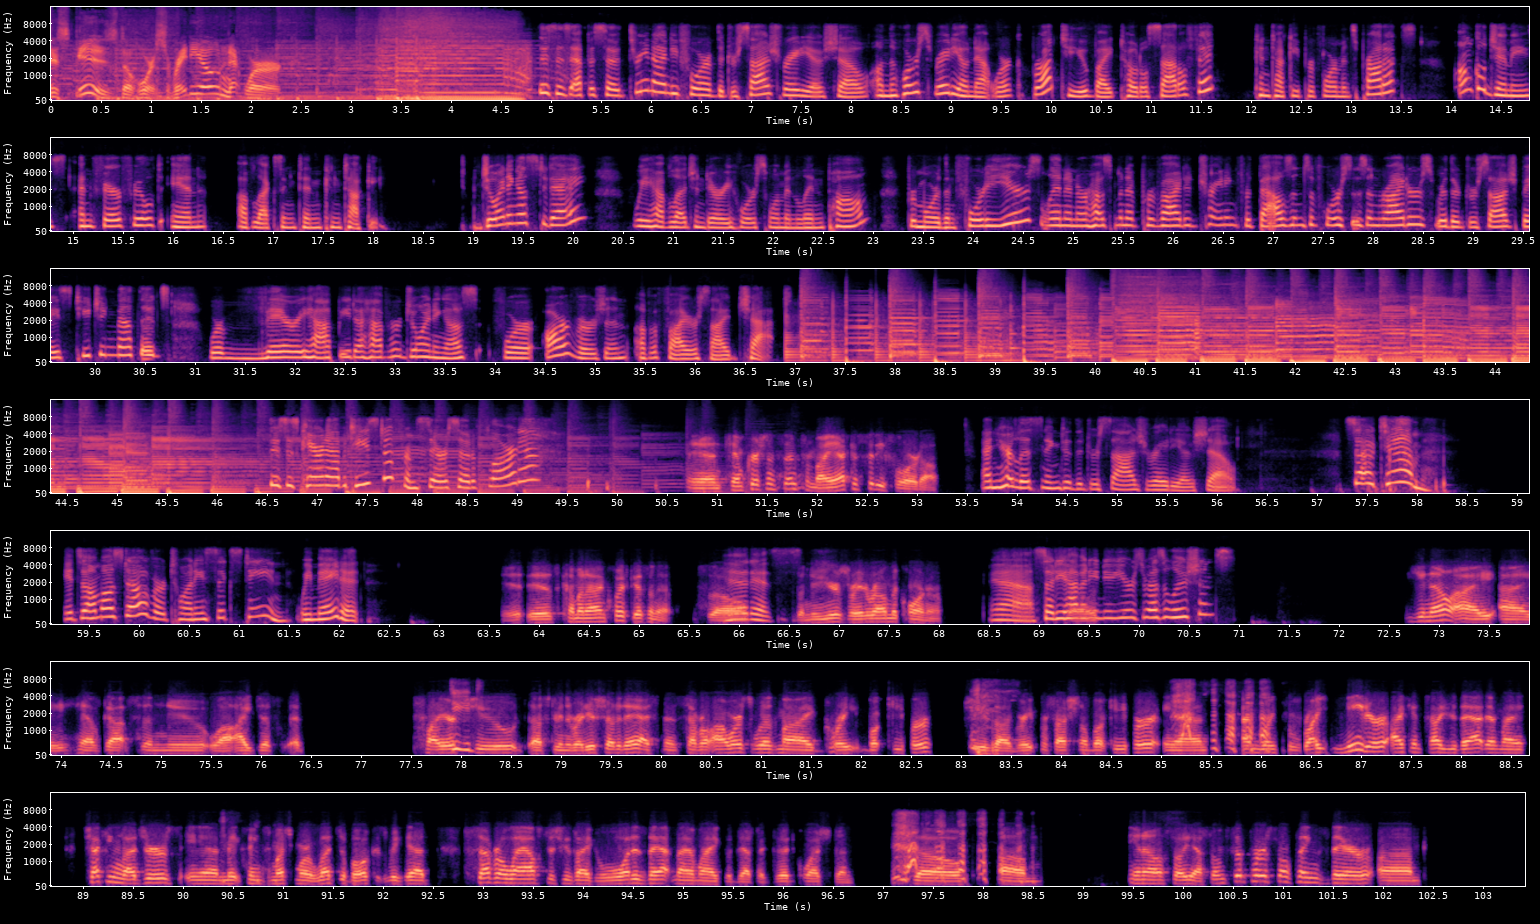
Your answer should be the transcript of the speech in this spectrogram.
This is the Horse Radio Network. This is episode 394 of the Dressage Radio Show on the Horse Radio Network, brought to you by Total Saddle Fit, Kentucky Performance Products, Uncle Jimmy's, and Fairfield Inn of Lexington, Kentucky. Joining us today, we have legendary horsewoman Lynn Palm. For more than 40 years, Lynn and her husband have provided training for thousands of horses and riders with their dressage based teaching methods. We're very happy to have her joining us for our version of a fireside chat. This is Karen Abatista from Sarasota, Florida. And Tim Christensen from Myakka City, Florida. And you're listening to the Dressage Radio Show. So, Tim, it's almost over 2016. We made it. It is coming on quick, isn't it? So it is. The New Year's right around the corner. Yeah. So, do you have any New Year's resolutions? You know, I I have got some new. Well, I just uh, prior to us doing the radio show today, I spent several hours with my great bookkeeper. She's a great professional bookkeeper, and I'm going to write neater. I can tell you that in my checking ledgers and make things much more legible because we had several laughs. And she's like, "What is that?" And I'm like, "That's a good question." So, um, you know, so yeah, some some personal things there. Um,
